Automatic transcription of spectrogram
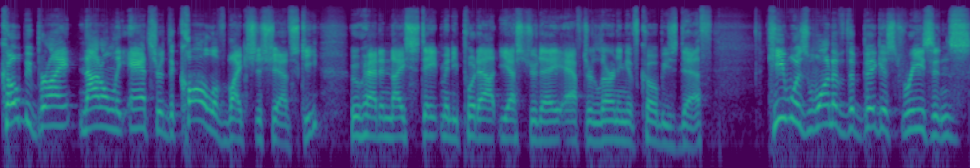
Kobe Bryant not only answered the call of Mike Krzyzewski, who had a nice statement he put out yesterday after learning of Kobe's death, he was one of the biggest reasons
